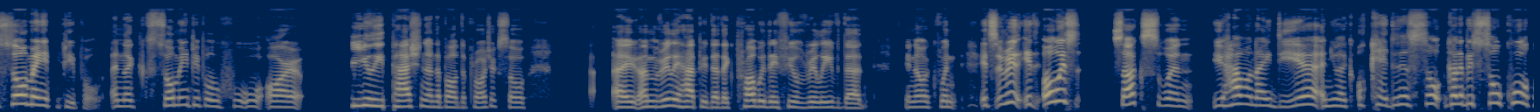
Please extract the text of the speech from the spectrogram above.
so many people and like so many people who are really passionate about the project. So I, I'm really happy that like probably they feel relieved that you know like when it's really it always sucks when you have an idea and you're like okay this is so gonna be so cool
